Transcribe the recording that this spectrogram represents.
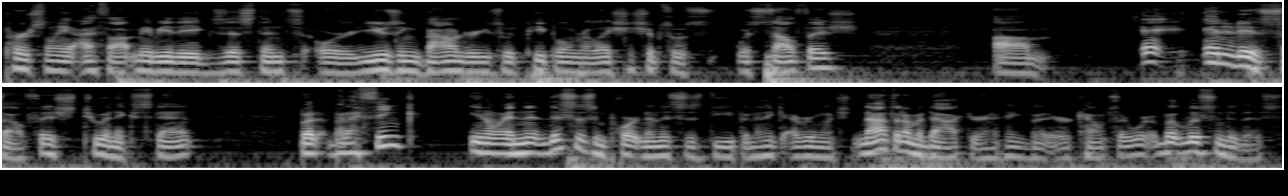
personally, I thought maybe the existence or using boundaries with people in relationships was was selfish. Um, and it is selfish to an extent, but but I think you know, and this is important and this is deep, and I think everyone should. Not that I'm a doctor or anything, but or a counselor, but listen to this.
